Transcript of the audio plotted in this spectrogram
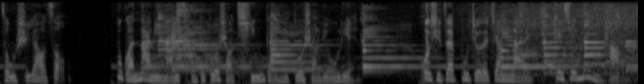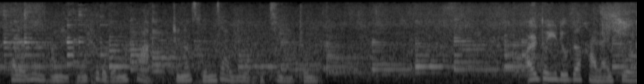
总是要走，不管那里埋藏着多少情感与多少留恋。或许在不久的将来，这些弄堂还有弄堂里独特的文化，只能存在于我们的记忆中。而对于刘德海来说，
